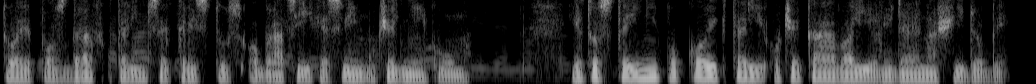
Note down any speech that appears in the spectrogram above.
To je pozdrav, kterým se Kristus obrací ke svým učedníkům. Je to stejný pokoj, který očekávají lidé naší doby.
